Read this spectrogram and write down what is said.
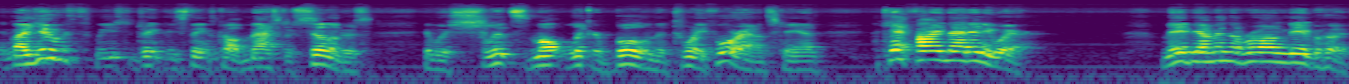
In my youth, we used to drink these things called Master Cylinders. It was Schlitz Malt Liquor Bull in the 24 ounce can. I can't find that anywhere. Maybe I'm in the wrong neighborhood.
